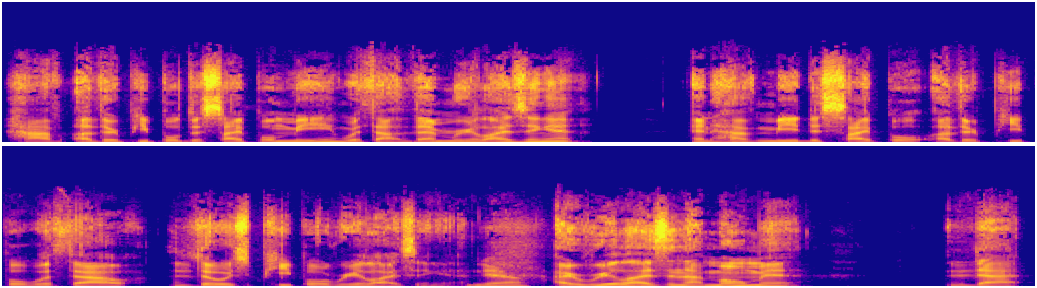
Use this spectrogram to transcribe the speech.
have other people disciple me without them realizing it and have me disciple other people without those people realizing it. Yeah. I realized in that moment that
